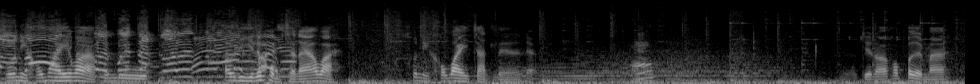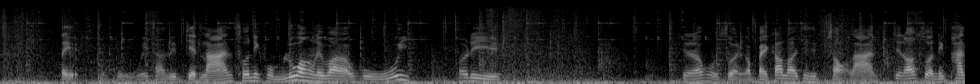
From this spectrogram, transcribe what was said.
โซนิกเขาไวว่ะคุณดูเอาดีแล้วผมชนะว่ะโซนิกเขาไวจัดเลยนะเนี่ยเจน้อยเขาเปิดมา เตะโอ้โหสามสิบเจ็ดล้านโซนิกผมล่วงเลยว่ะโอ้โหเอาดีเจน้อยผมส่วนกลับไป972ล้านเจน้อยส่วนอีกพัน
